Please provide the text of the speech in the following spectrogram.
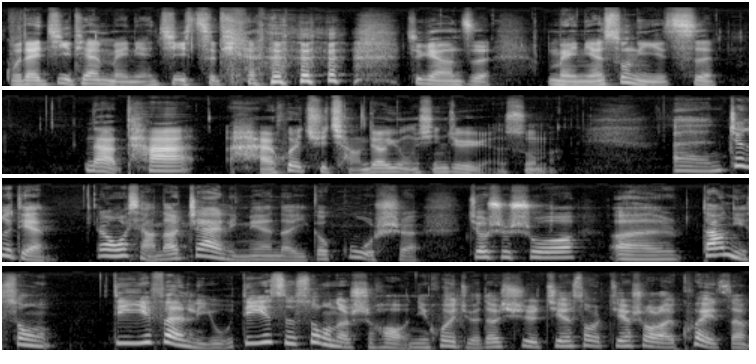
古代祭天，每年祭一次天，这个样子，每年送你一次，那他还会去强调用心这个元素吗？嗯，这个点让我想到债里面的一个故事，就是说，嗯，当你送第一份礼物，第一次送的时候，你会觉得是接受接受了馈赠，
